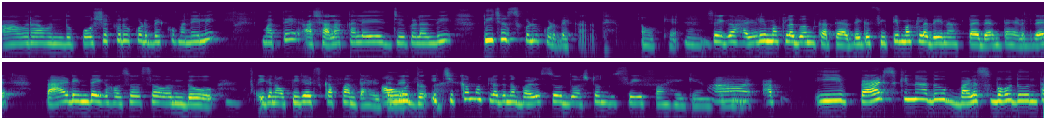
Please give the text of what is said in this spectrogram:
ಅವರ ಒಂದು ಪೋಷಕರು ಕೊಡಬೇಕು ಮನೆಯಲ್ಲಿ ಮತ್ತು ಆ ಶಾಲಾ ಕಾಲೇಜುಗಳಲ್ಲಿ ಟೀಚರ್ಸ್ಗಳು ಕೊಡಬೇಕಾಗತ್ತೆ. ಓಕೆ. ಸೊ ಈಗ ಹಳ್ಳಿ ಮಕ್ಕಳದ್ದು ಒಂದು ಕತೆ ಆದ್ರೆ ಈಗ ಸಿಟಿ ಮಕ್ಕಳದ್ದು ಏನಾಗ್ತಾ ಇದೆ ಅಂತ ಹೇಳಿದ್ರೆ ಪ್ಯಾಡ್ ಇಂದ ಈಗ ಹೊಸ ಹೊಸ ಒಂದು ಈಗ ನಾವು ಪೀರಿಯಡ್ಸ್ ಕಪ್ ಅಂತ ಹೇಳ್ತೇವೆ. ಈ ಚಿಕ್ಕ ಮಕ್ಕಳು ಅದನ್ನ ಬಳಸೋದು ಅಷ್ಟೊಂದು ಸೇಫಾ ಹೇಗೆ ಅಂತ ಈ ಪ್ಯಾಡ್ಸ್ಕಿನ್ನ ಅದು ಬಳಸಬಹುದು ಅಂತ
